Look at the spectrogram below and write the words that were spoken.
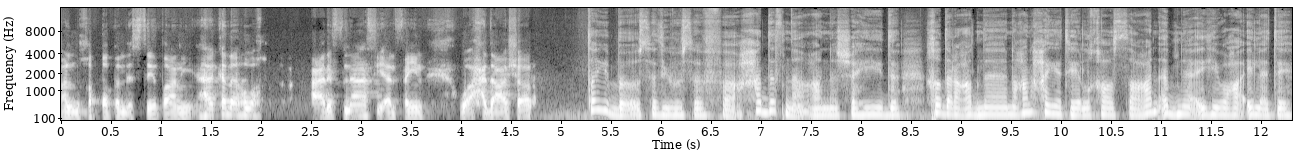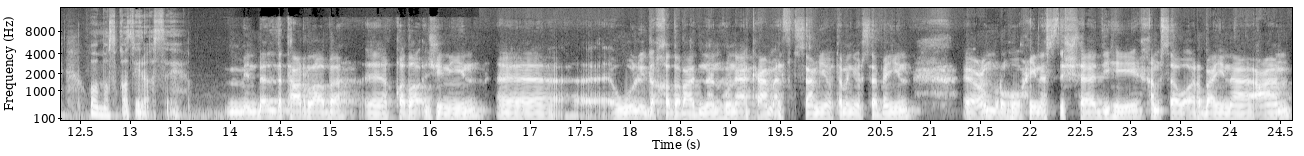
المخطط الاستيطاني. هكذا هو عرفناه في 2011 طيب أستاذ يوسف حدثنا عن الشهيد خضر عدنان عن حياته الخاصة عن أبنائه وعائلته ومسقط رأسه. من بلدة عرابة آه، قضاء جنين آه، ولد خضر عدنان هناك عام 1978 عمره حين استشهاده 45 عام.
